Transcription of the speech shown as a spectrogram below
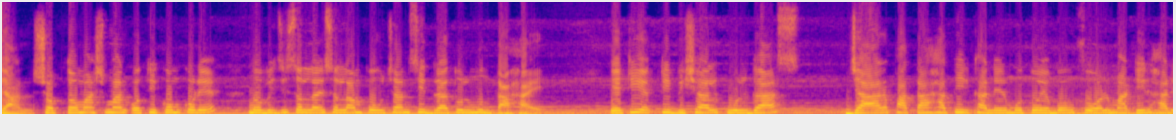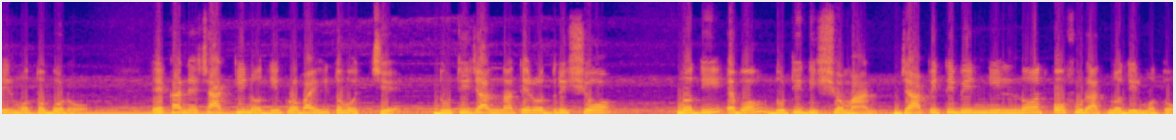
যান। সপ্তম আসমান অতিক্রম করে নবীজি সাল্লাহ সাল্লাম পৌঁছান সিদ্রাতুল মুনতাহায়। এটি একটি বিশাল কুল গাছ, যার পাতা হাতির খানের মতো এবং ফল মাটির হাড়ির মতো বড়। এখানে চারটি নদী প্রবাহিত হচ্ছে। দুটি জান্নাতের অদৃশ্য নদী এবং দুটি দৃশ্যমান, যা পৃথিবীর নীল নদ ও ফুরাত নদীর মতো।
